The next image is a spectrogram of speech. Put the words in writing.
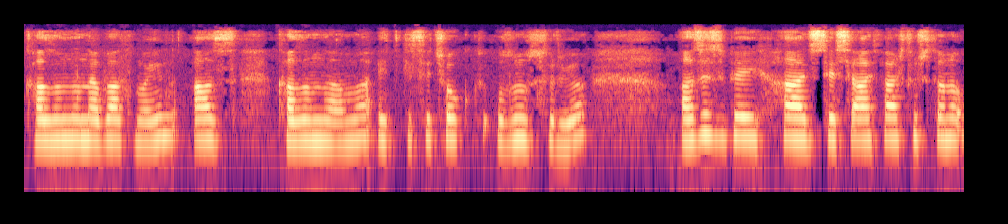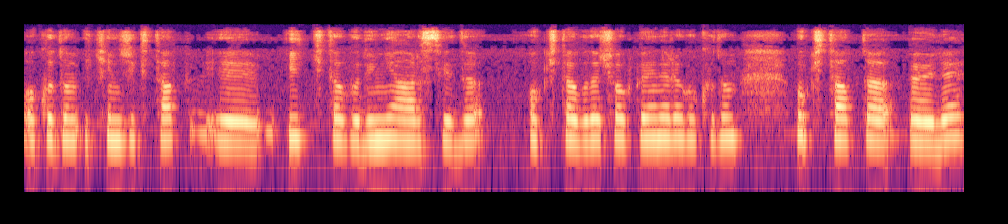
kalınlığına bakmayın. Az kalınlığı ama etkisi çok uzun sürüyor. Aziz Bey hadisesi Ayfer Tunç'tan okuduğum ikinci kitap. E, ilk kitabı Dünya Arısı'ydı. O kitabı da çok beğenerek okudum. Bu kitap da öyle.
